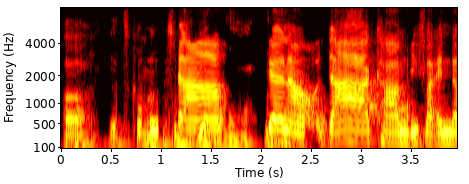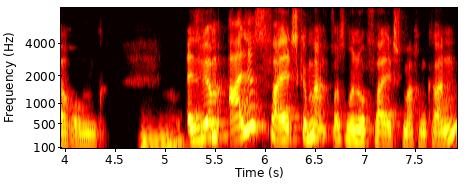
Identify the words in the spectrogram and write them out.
Aha, jetzt kommen wir zum da, Genau, da kam die Veränderung. Mhm. Also wir haben alles falsch gemacht, was man nur falsch machen kann.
